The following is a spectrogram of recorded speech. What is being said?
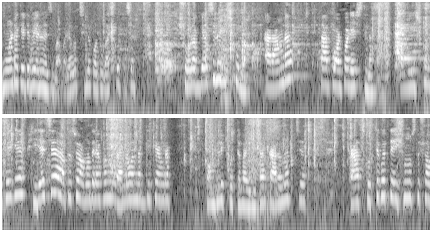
ধোঁয়াটা কেটে বের হয়েছে। বাবা আমার ছিল কত কাজ করছে। সৌরভ গেছিল স্কুলে, আর আমরা তার পর পর এসছিলাম স্কুল থেকে ফিরেছে, অথচ আমাদের এখনও রান্নাবান্নার দিকে আমরা কমপ্লিট করতে পারিনি। তার কারণ হচ্ছে কাজ করতে করতে এই সমস্ত সব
